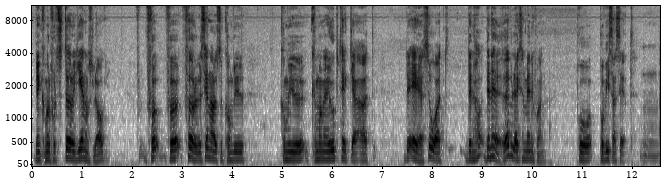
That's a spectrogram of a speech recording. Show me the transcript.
den kommer att få ett större genomslag. För, för, förr eller senare så kommer, ju, kommer, ju, kommer man ju upptäcka att det är så att den, har, den är överlägsen människan på, på vissa sätt. Mm.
